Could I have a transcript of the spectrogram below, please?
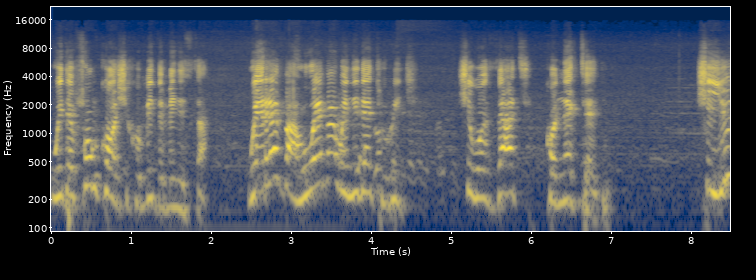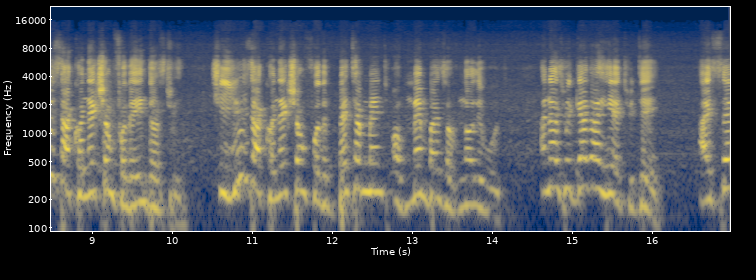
with a phone call, she could meet the minister. Wherever, whoever we needed to reach, she was that connected. She used her connection for the industry. She used her connection for the betterment of members of Nollywood. And as we gather here today, I say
